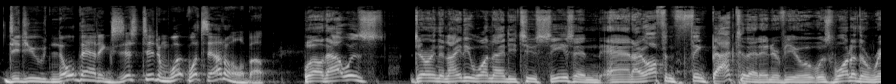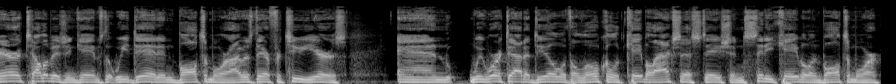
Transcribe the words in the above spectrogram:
Did you know that existed? And what, what's that all about? Well, that was during the 91 92 season. And I often think back to that interview. It was one of the rare television games that we did in Baltimore. I was there for two years. And we worked out a deal with a local cable access station, City Cable in Baltimore.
